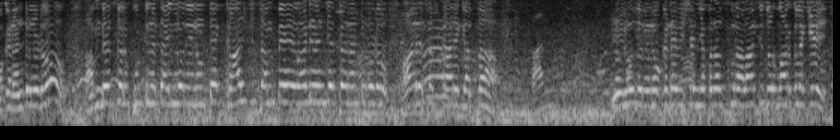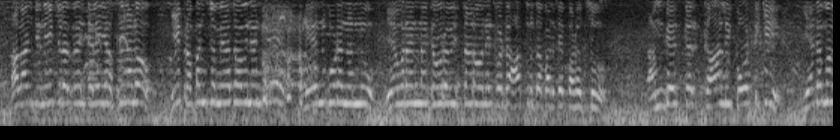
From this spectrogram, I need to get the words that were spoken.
ఒకడు అంటున్నాడు అంబేద్కర్ పుట్టిన టైంలో నేనుంటే కాల్చి చంపేవాడిని అని చెప్పాను అంటున్నాడు ఆర్ఎస్ఎస్ కార్యకర్త. ఈ రోజు నేను ఒకటే విషయం చెప్పదలుచుకున్నా అలాంటి దుర్మార్గులకి అలాంటి నీచులకు నేను తెలియజేస్తున్నాను. ఈ ప్రపంచ మేధావిని అంటే నేను కూడా నన్ను ఎవరన్నా గౌరవిస్తారో అనేటువంటి ఆతృత పడితే పడవచ్చు అంబేద్కర్ కాలి కోటికి ఎడమ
